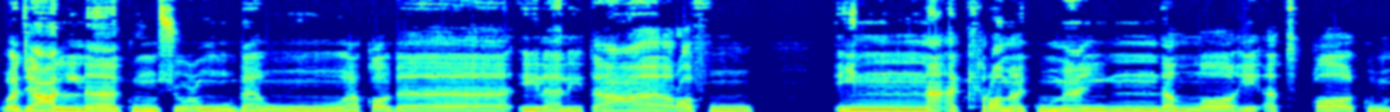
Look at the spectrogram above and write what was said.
وجعلناكم شعوبا وقبائل لتعارفوا. إن أكرمكم عند الله أتقاكم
